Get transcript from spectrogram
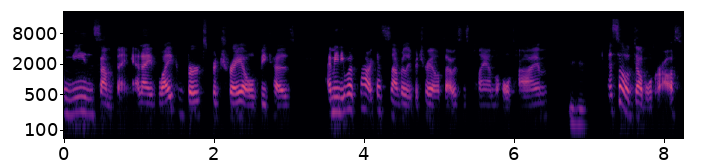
mean something. And I like Burke's betrayal because, I mean, he was not. I guess it's not really betrayal if that was his plan the whole time. Mhm. It's still a double cross.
